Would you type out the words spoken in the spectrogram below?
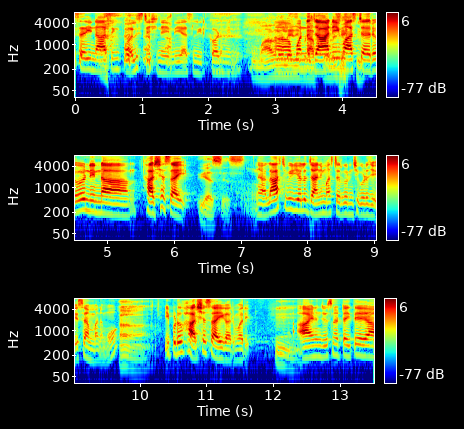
సార్ ఈ నార్సింగ్ పోలీస్ స్టేషన్ ఏంది? అసలు ఇరుక్కోవడం ఏంది? మొన్న జానీ మాస్టర్ నిన్న హర్ష సాయి. లాస్ట్ వీడియోలో జానీ మాస్టర్ గురించి కూడా చేసాం మనము. ఇప్పుడు హర్ష సాయి గారు మరి. ఆయన చూసినట్టయితే ఆ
